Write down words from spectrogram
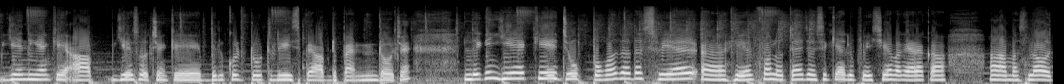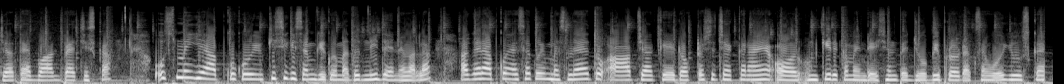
ये नहीं है कि आप ये सोचें कि बिल्कुल टोटली इस पर आप डिपेंडेंट हो जाएँ। लेकिन ये है कि जो बहुत ज़्यादा स्वेयर हेयर फॉल होता है जैसे कि एलोपेशिया वगैरह का आ, मसला हो जाता है बाल पैचेस का उसमें ये आपको कोई, किसी किस्म की कोई मदद नहीं देने वाला। अगर आपको ऐसा कोई मसला है तो आप जाके डॉक्टर से चेक कराएँ और उनकी रिकमेंडेशन पे जो भी प्रोडक्ट्स हैं वो यूज़ करें।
